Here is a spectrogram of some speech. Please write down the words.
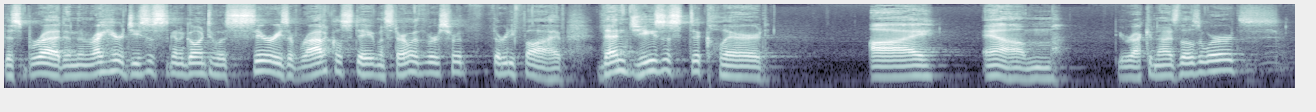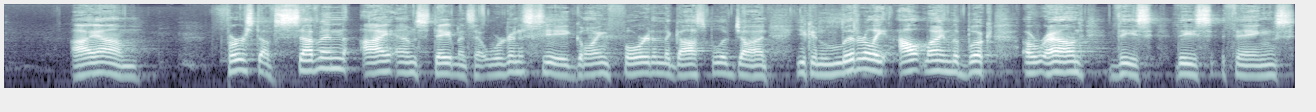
this bread. And then right here, Jesus is going to go into a series of radical statements, starting with verse 35. Then Jesus declared, I am. Do you recognize those words? I am. First of seven I am statements that we're going to see going forward in the Gospel of John. You can literally outline the book around these, these things.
